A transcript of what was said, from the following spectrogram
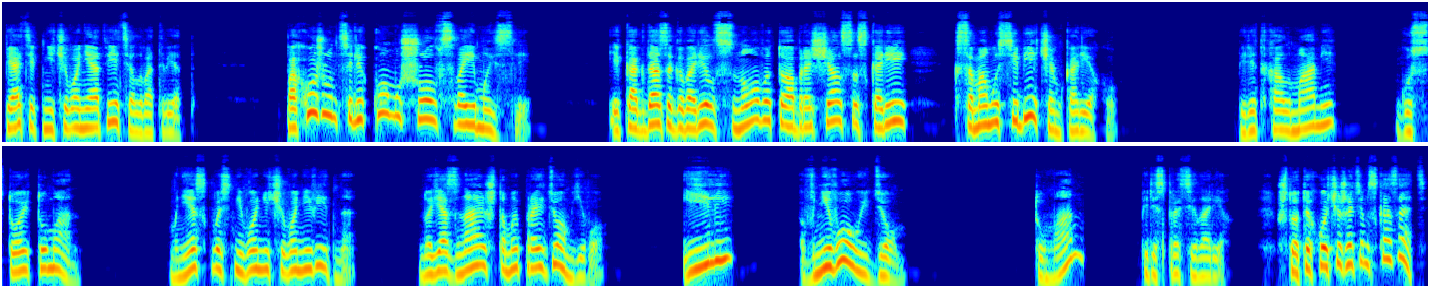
Пятик ничего не ответил в ответ. Похоже, он целиком ушел в свои мысли и когда заговорил снова, то обращался скорее к самому себе, чем к ореху. Перед холмами густой туман. Мне сквозь него ничего не видно, но я знаю, что мы пройдем его. Или в него уйдем. — Туман? — переспросил Орех. — Что ты хочешь этим сказать?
